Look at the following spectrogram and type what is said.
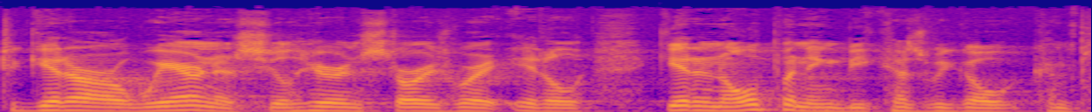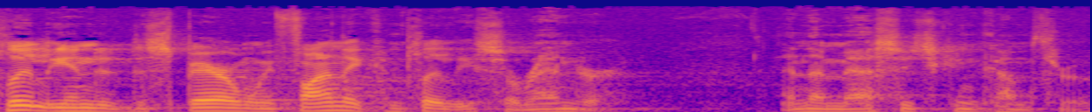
to get our awareness. You'll hear in stories where it'll get an opening because we go completely into despair and we finally completely surrender, and the message can come through.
